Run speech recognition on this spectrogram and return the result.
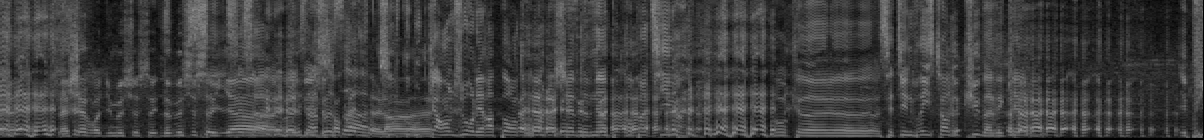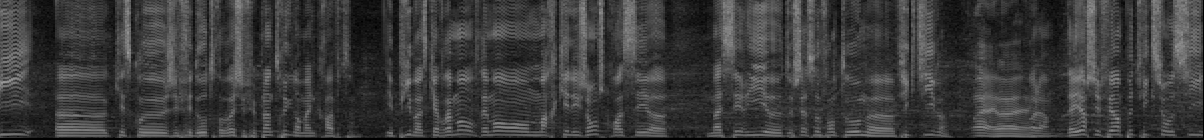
La chèvre du monsieur Seuil- de Monsieur Seuillin. c'est ça, euh, ouais, qui c'est un peu s'entraide ça. seul, Sauf hein, qu'au bout de euh. 40 jours, les rapports entre moi et la chèvre devenaient un peu trop intimes. Donc euh, c'était une vraie histoire de cube avec elle. Et puis, euh, qu'est-ce que j'ai fait d'autre? Ouais, j'ai fait plein de trucs dans Minecraft. Et puis, bah, ce qui a vraiment, vraiment marqué les gens, je crois, c'est euh, ma série de chasse aux fantômes euh, fictive. Ouais, ouais. Voilà. D'ailleurs, j'ai fait un peu de fiction aussi.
